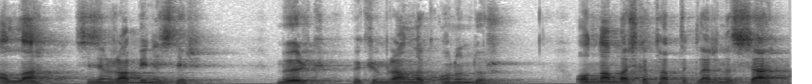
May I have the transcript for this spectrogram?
Allah, sizin Rabbinizdir. Mülk, hükümranlık O'nundur. Ondan başka taptıklarınızsa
